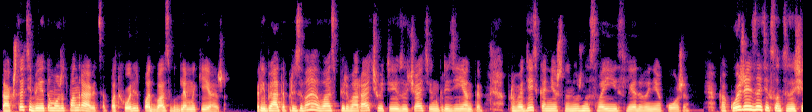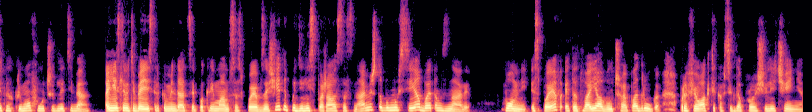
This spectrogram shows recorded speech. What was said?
Так что тебе это может понравиться, подходит под базу для макияжа. Ребята, призываю вас переворачивать и изучать ингредиенты. Проводить, конечно, нужно свои исследования кожи. Какой же из этих солнцезащитных кремов лучше для тебя? А если у тебя есть рекомендации по кремам с SPF защитой, поделись, пожалуйста, с нами, чтобы мы все об этом знали. Помни, SPF – это твоя лучшая подруга. Профилактика всегда проще лечения.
